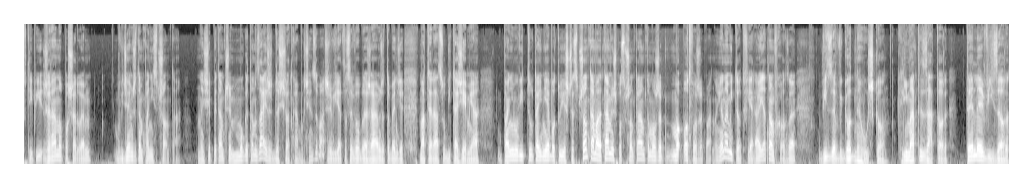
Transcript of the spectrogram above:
w tipi, że rano poszedłem, bo widziałem, że tam pani sprząta. No i się pytam, czy mogę tam zajrzeć do środka, bo chciałem zobaczyć. Ja to sobie wyobrażałem, że to będzie materac, ubita ziemia. Pani mówi, tutaj nie, bo tu jeszcze sprzątam, ale tam już posprzątałem, to może mo otworzę panu. I ona mi to otwiera, ja tam wchodzę, widzę wygodne łóżko, klimatyzator, telewizor,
